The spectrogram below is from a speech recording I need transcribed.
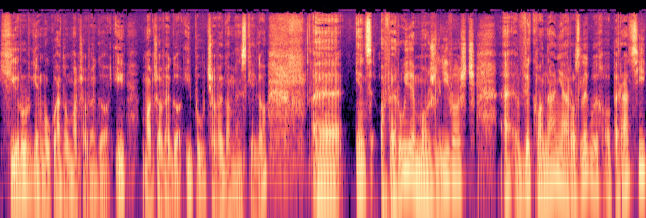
chirurgiem układu moczowego i moczowego i płciowego męskiego. E, więc oferuje możliwość wykonania rozległych operacji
